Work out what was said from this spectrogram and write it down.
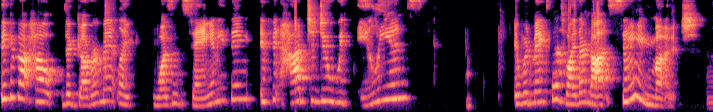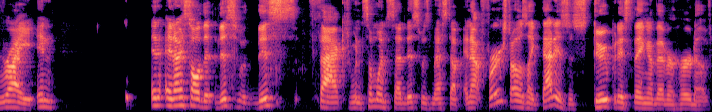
think about how the government like wasn't saying anything. If it had to do with aliens, it would make sense why they're not saying much. Right. And and, and I saw that this this fact when someone said this was messed up, and at first I was like, that is the stupidest thing I've ever heard of.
